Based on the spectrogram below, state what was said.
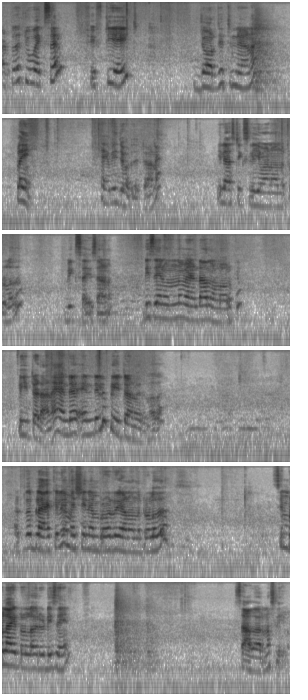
അടുത്തത് two X L fifty eight ജോർജറ്റിന്റെ പ്ലെയിൻ ഹെവി ജോർജറ്റാണ് ഇലാസ്റ്റിക് സ്ലീവാണ് വന്നിട്ടുള്ളത്. ബിഗ് സൈസാണ് ഡിസൈൻ ഒന്നും വേണ്ട എന്നുള്ളവർക്ക് പ്ലീറ്റഡ് ആണ്. എന്റെ എൻഡിൽ പ്ലീറ്റ് ആണ് വരുന്നത്. അടുത്തത് ബ്ലാക്കിൽ മെഷീൻ എംബ്രോയിഡറി ആണ് വന്നിട്ടുള്ളത്. സിമ്പിളായിട്ടുള്ള ഒരു ഡിസൈൻ സാധാരണ സ്ലീവ്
